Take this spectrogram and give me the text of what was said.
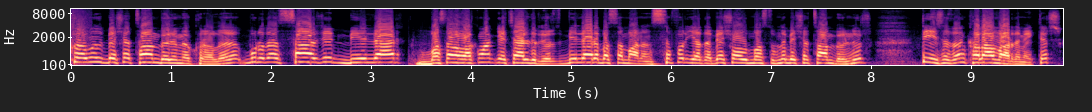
kuralımız 5'e tam bölünme kuralı. Burada sadece birler basamağa bakmak yeterlidir diyoruz. Birler basamağının 0 ya da 5 olması durumunda 5'e tam bölünür. Değilse zaten kalan var demektir.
